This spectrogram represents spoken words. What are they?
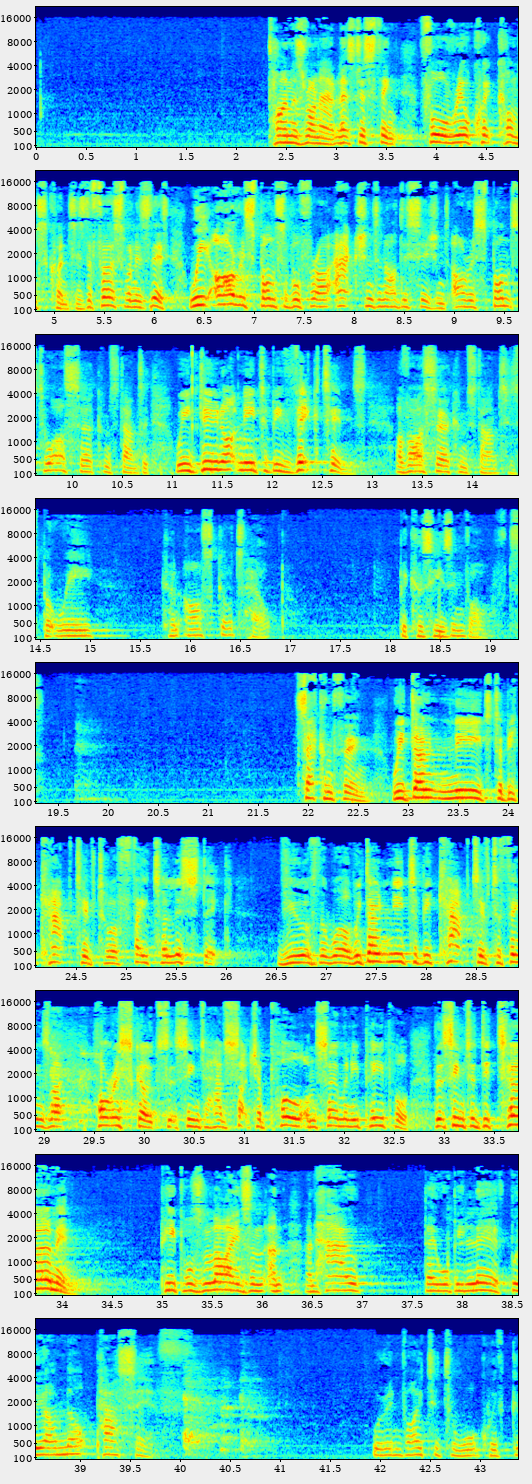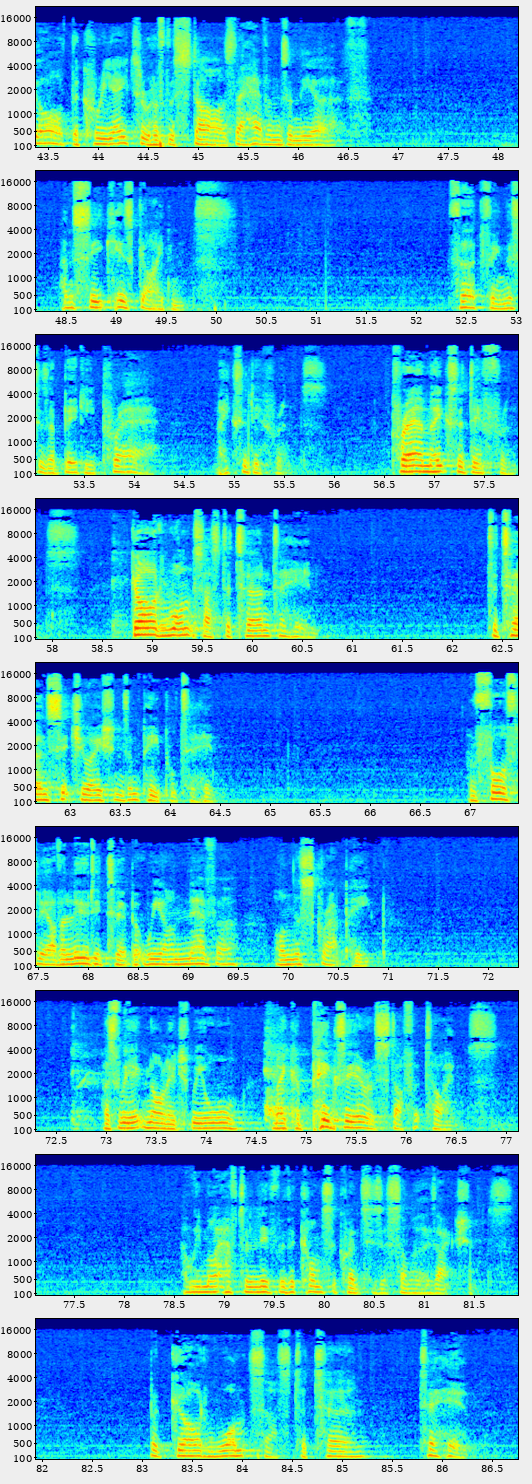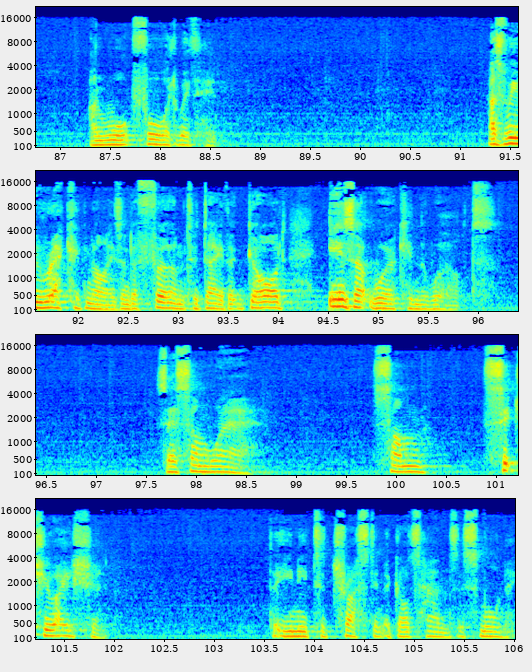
Time has run out. Let's just think four real quick consequences. The first one is this we are responsible for our actions and our decisions, our response to our circumstances. We do not need to be victims of our circumstances, but we can ask God's help because He's involved. Second thing, we don't need to be captive to a fatalistic view of the world. We don't need to be captive to things like horoscopes that seem to have such a pull on so many people, that seem to determine people's lives and, and, and how they will be lived. We are not passive. We're invited to walk with God, the creator of the stars, the heavens, and the earth, and seek his guidance. Third thing, this is a biggie prayer makes a difference. Prayer makes a difference. God wants us to turn to Him, to turn situations and people to Him. And fourthly, I've alluded to it, but we are never on the scrap heap. As we acknowledge, we all make a pig's ear of stuff at times. And we might have to live with the consequences of some of those actions. But God wants us to turn to Him and walk forward with Him. As we recognize and affirm today that God is at work in the world, is there somewhere, some situation that you need to trust into God's hands this morning?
